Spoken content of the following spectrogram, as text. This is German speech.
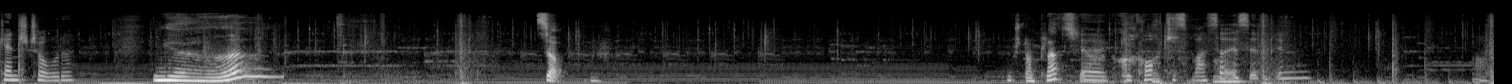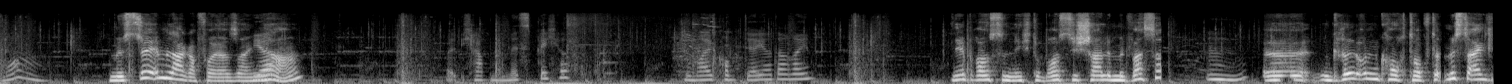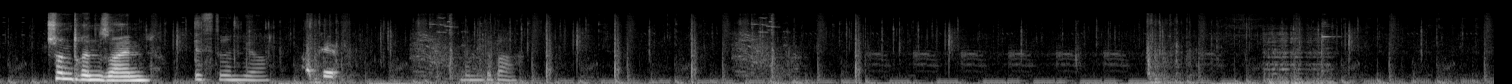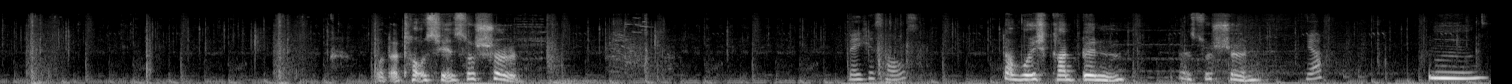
Kennst schon, oder? Ja. So. Hab noch Platz? Ja. Äh, Ach gekochtes Gott. Wasser ist in, in... Aha. Müsste im Lagerfeuer sein, Ja. ja. Weil ich habe einen Messbecher. Normal kommt der ja da rein. Nee, brauchst du nicht. Du brauchst die Schale mit Wasser, Mhm. äh, einen Grill und einen Kochtopf. Das müsste eigentlich schon drin sein. Ist drin, ja. Okay. Wunderbar. Oh, das Haus hier ist so schön. Welches Haus? Da, wo ich gerade bin. Das ist so schön. Ja? Hm.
